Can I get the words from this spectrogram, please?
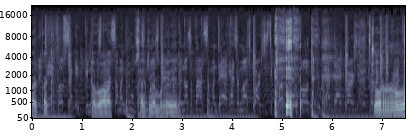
Bak bak. Lavuğa bak. Sanki ben burada değilim. Çorluk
